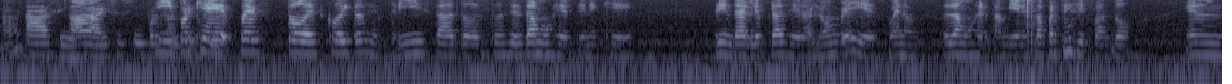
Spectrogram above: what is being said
¿no? Ah, sí. Ah, eso es importante. Sí, porque, pues, todo es coitocentrista, todo, entonces la mujer tiene que brindarle placer al hombre y es, bueno, pues la mujer también está participando en,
